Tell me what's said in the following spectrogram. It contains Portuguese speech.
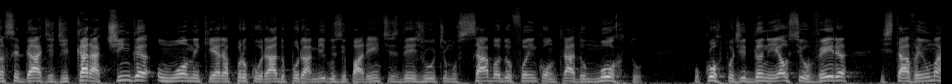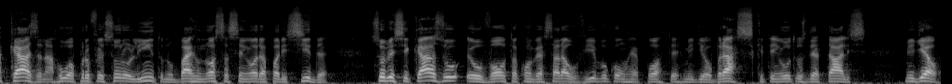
Na cidade de Caratinga, um homem que era procurado por amigos e parentes desde o último sábado foi encontrado morto. O corpo de Daniel Silveira estava em uma casa na rua Professor Olinto, no bairro Nossa Senhora Aparecida. Sobre esse caso, eu volto a conversar ao vivo com o repórter Miguel Brás, que tem outros detalhes. Miguel.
